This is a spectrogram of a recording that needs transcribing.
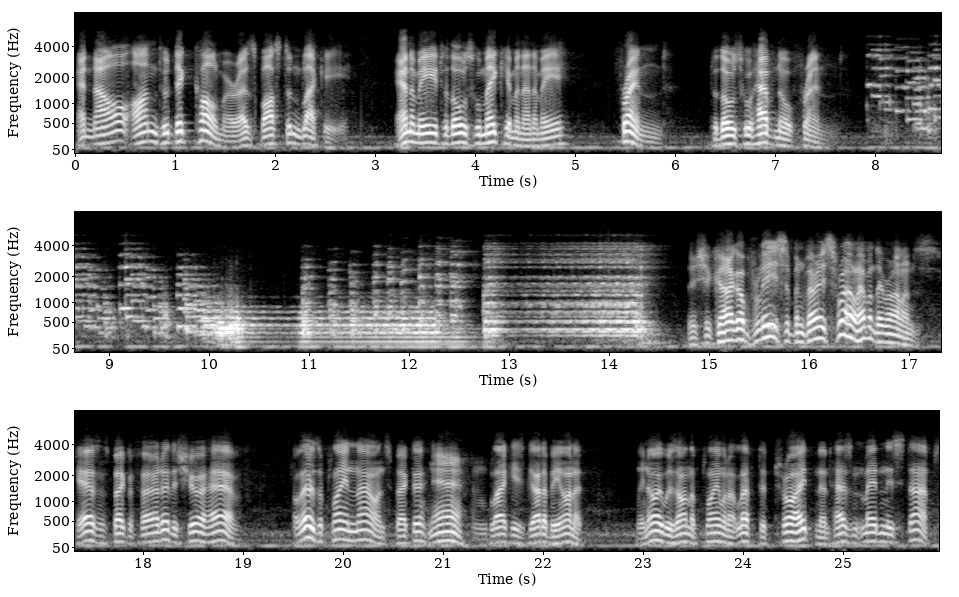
And now on to Dick Kollmar as Boston Blackie. Enemy to those who make him an enemy, friend to those who have no friend. The Chicago police have been very swell, haven't they, Rollins? Yes, Inspector Faraday, they sure have. Well, there's a plane now, Inspector. Yeah. And Blackie's got to be on it. We know he was on the plane when it left Detroit, and it hasn't made any stops.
